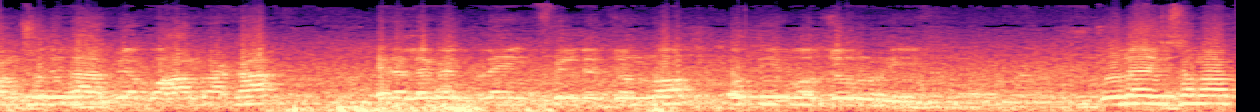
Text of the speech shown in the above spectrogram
সংশোধিত আরপিও বহাল রাখা, এটা লেভেল প্লেইং ফিল্ডের জন্য অতীব জরুরি। জুলাই সনদ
